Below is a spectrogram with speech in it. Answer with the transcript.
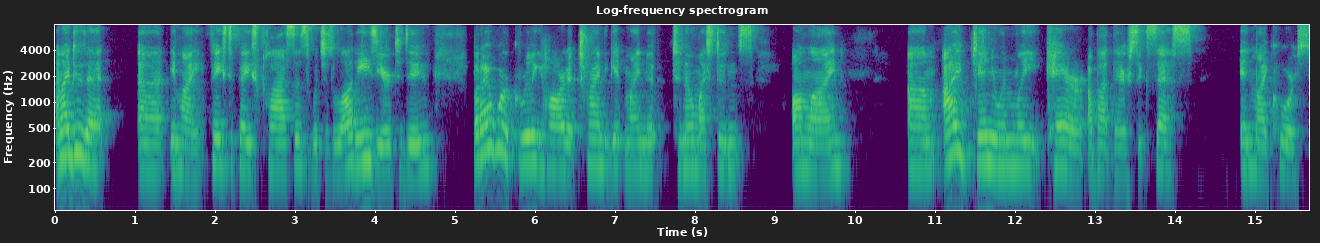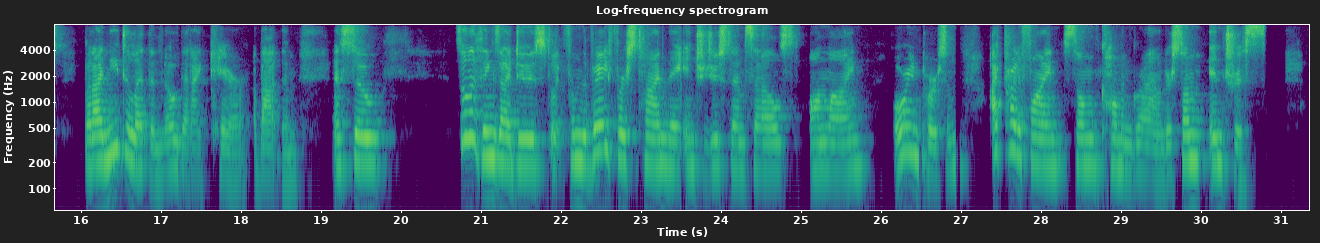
And I do that uh, in my face to face classes, which is a lot easier to do. But I work really hard at trying to get my to know my students online. Um, I genuinely care about their success in my course but I need to let them know that I care about them. And so some of the things I do is like from the very first time they introduce themselves online or in person, I try to find some common ground or some interests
